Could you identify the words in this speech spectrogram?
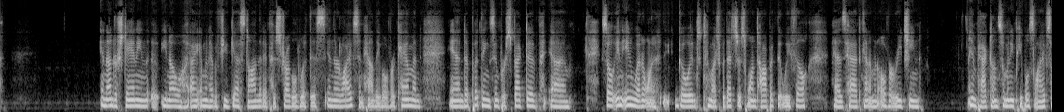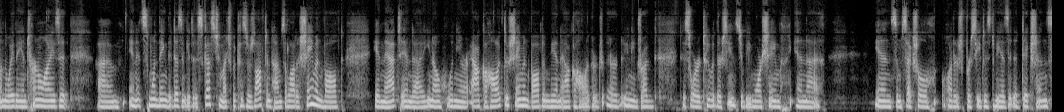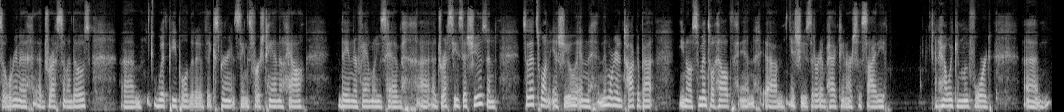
in understanding, uh, you know, I, am going to have a few guests on that have struggled with this in their lives and how they've overcome and and uh, put things in perspective. Um, so, in anyway, I don't want to go into too much, but that's just one topic that we feel has had kind of an overreaching impact on so many people's lives on the way they internalize it. Um, and it's one thing that doesn't get discussed too much because there's oftentimes a lot of shame involved in that. And, uh, you know, when you're alcoholic, there's shame involved in being an alcoholic or, or any drug disorder too, but there seems to be more shame in, uh, in some sexual, what is perceived as to be as addictions. So we're going to address some of those um, with people that have experienced things firsthand, how they and their families have uh, addressed these issues. And so that's one issue. And, and then we're going to talk about you know, some mental health and um, issues that are impacting our society and how we can move forward um,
